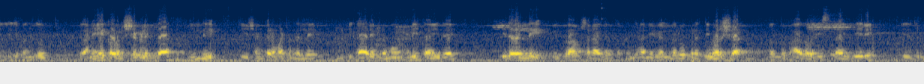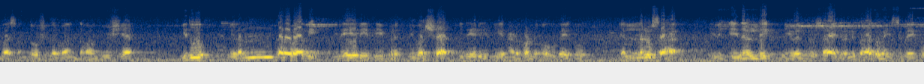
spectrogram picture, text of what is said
ಇಲ್ಲಿಗೆ ಬಂದು ಅನೇಕ ವರ್ಷಗಳಿಂದ ಇಲ್ಲಿ ಈ ಶಂಕರ ಮಠದಲ್ಲಿ ಈ ಕಾರ್ಯಕ್ರಮವು ನಡೀತಾ ಇದೆ. ಇದರಲ್ಲಿ ವಿದ್ವಾಂಸರಾಗಿರ್ತಕ್ಕಂತಹ ನೀವೆಲ್ಲರೂ ಪ್ರತಿ ವರ್ಷ ಬಂದು ಭಾಗವಹಿಸ್ತಾ ಇದ್ದೀರಿ. ಇದು ತುಂಬ ಸಂತೋಷಕರವಾದಂತಹ ಒಂದು ವಿಷಯ. ಇದು ನಿರಂತರವಾಗಿ ಇದೇ ರೀತಿ ಪ್ರತಿ ವರ್ಷ ಇದೇ ರೀತಿ ನಡ್ಕೊಂಡು ಹೋಗಬೇಕು. ಎಲ್ಲರೂ ಸಹ ಇದರಲ್ಲಿ ನೀವೆಲ್ಲರೂ ಸಹ ಇದರಲ್ಲಿ ಭಾಗವಹಿಸಬೇಕು.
